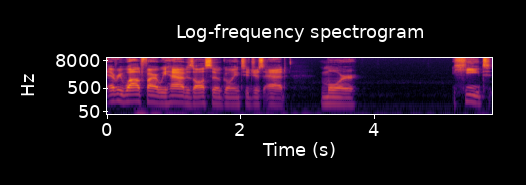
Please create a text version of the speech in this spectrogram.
every wildfire we have is also going to just add more heat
